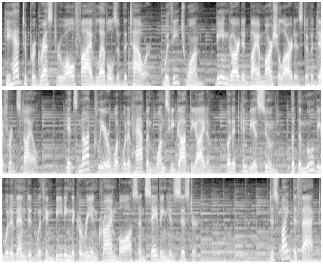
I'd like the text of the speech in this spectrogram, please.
he had to progress through all five levels of the tower, with each one being guarded by a martial artist of a different style. It's not clear what would have happened once he got the item, but it can be assumed that the movie would have ended with him beating the Korean crime boss and saving his sister. Despite the fact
